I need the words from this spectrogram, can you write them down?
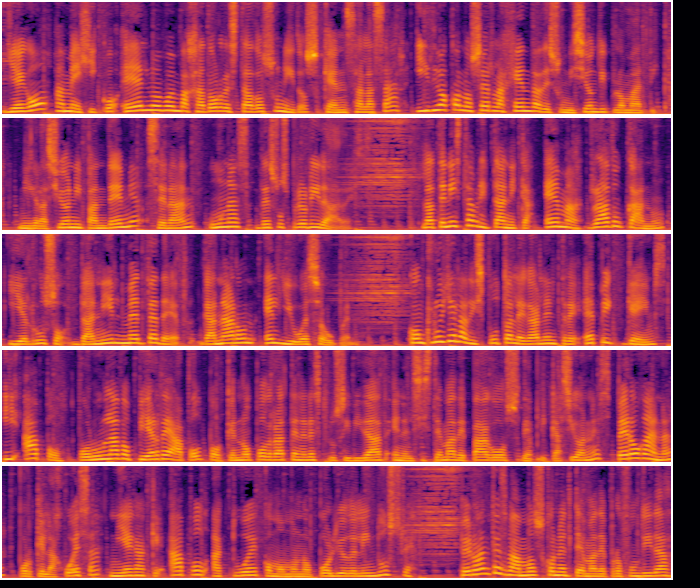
Llegó a México el nuevo embajador de Estados Unidos, Ken Salazar, y dio a conocer la agenda de su misión diplomática. Migración y pandemia serán unas de sus prioridades. La tenista británica Emma Raducanu y el ruso Danil Medvedev ganaron el US Open concluye la disputa legal entre Epic Games y Apple. Por un lado pierde Apple porque no podrá tener exclusividad en el sistema de pagos de aplicaciones, pero gana porque la jueza niega que Apple actúe como monopolio de la industria. Pero antes vamos con el tema de profundidad.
